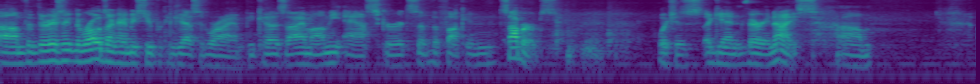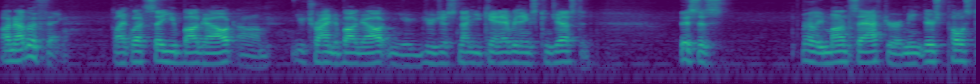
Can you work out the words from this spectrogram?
Um, there isn't the roads aren't going to be super congested where I am because I'm on the outskirts of the fucking suburbs, which is again very nice. Um, another thing, like let's say you bug out, um, you're trying to bug out and you're, you're just not you can't everything's congested. This is really months after. I mean, there's post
